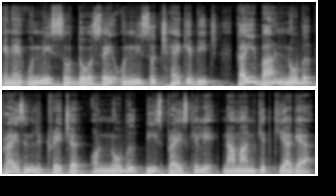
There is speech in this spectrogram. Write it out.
इन्हें 1902 से 1906 के बीच कई बार नोबल प्राइज इन लिटरेचर और नोबल पीस प्राइज के लिए नामांकित किया गया।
